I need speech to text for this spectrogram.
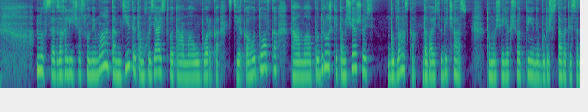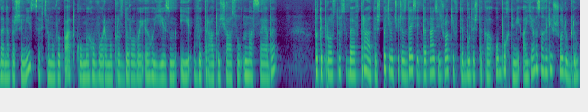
Ну, все, взагалі часу нема, там діти, там хазяйство, там уборка, стірка, готовка, там подружки, там ще щось. Будь ласка, давай собі час. Тому що якщо ти не будеш ставити себе на перше місце в цьому випадку, ми говоримо про здоровий егоїзм і витрату часу на себе, то ти просто себе втратиш. Потім через 10-15 років ти будеш така, о Бог ти мій, а я взагалі що люблю?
